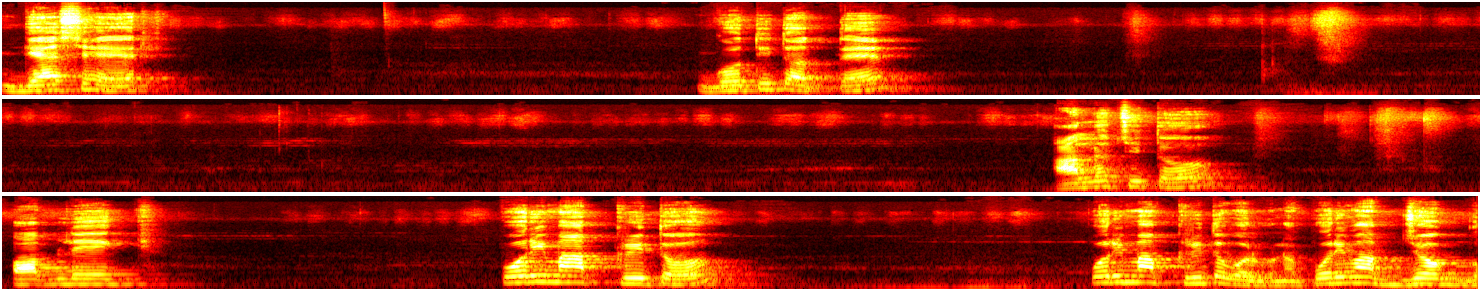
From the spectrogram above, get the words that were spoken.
গ্যাসের গতিতত্ত্বে আলোচিত অবলিক পরিমাপকৃত পরিমাপকৃত বলব না, পরিমাপযোগ্য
